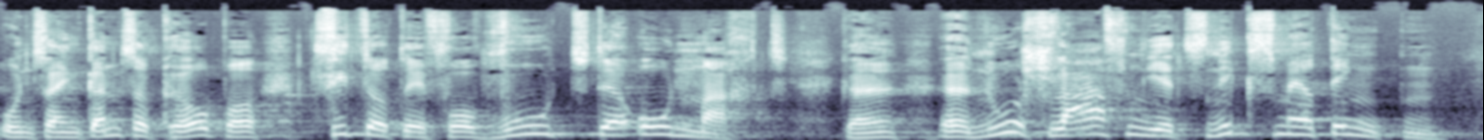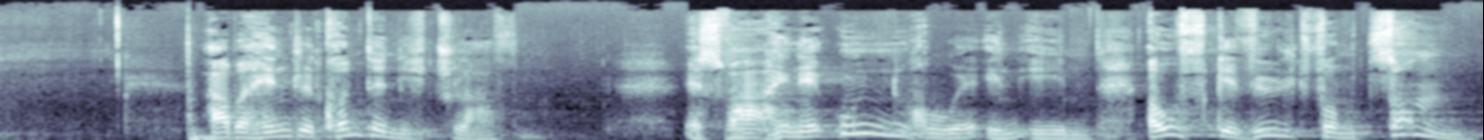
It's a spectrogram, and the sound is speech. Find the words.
und sein ganzer Körper zitterte vor Wut der Ohnmacht. Nur schlafen, jetzt nichts mehr denken. Aber Händel konnte nicht schlafen. Es war eine Unruhe in ihm, aufgewühlt vom Zorn.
